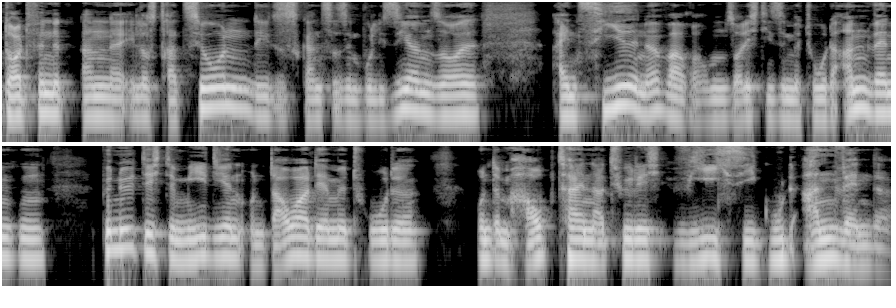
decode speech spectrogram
Dort findet man eine Illustration, die das Ganze symbolisieren soll. Ein Ziel, ne, warum soll ich diese Methode anwenden? benötigte Medien und Dauer der Methode und im Hauptteil natürlich, wie ich sie gut anwende.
